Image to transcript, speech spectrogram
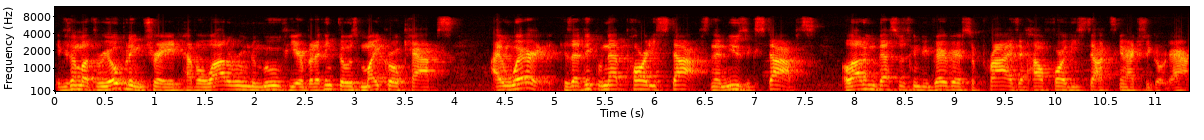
if you're talking about the reopening trade, have a lot of room to move here. But I think those micro caps, I worry because I think when that party stops and that music stops, a lot of investors can be very, very surprised at how far these stocks can actually go down.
